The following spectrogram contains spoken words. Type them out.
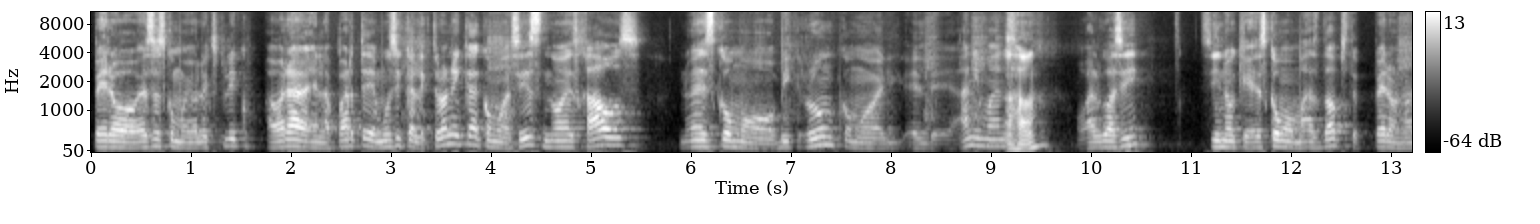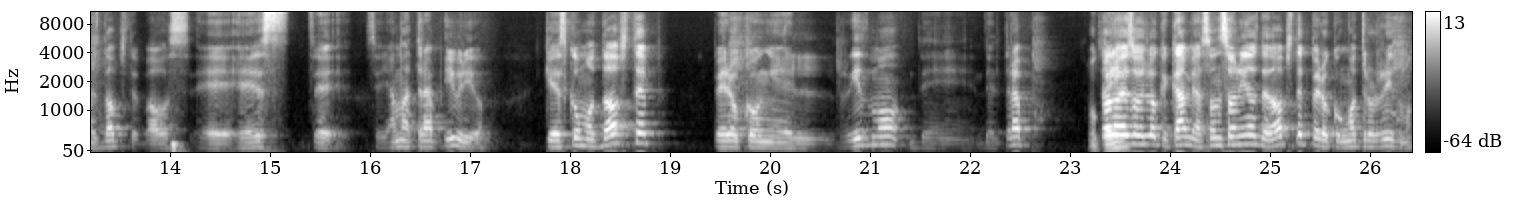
Pero eso es como yo lo explico. Ahora, en la parte de música electrónica, como decís, no es house, no es como Big Room, como el, el de Animals ajá. O algo así, sino que es como más dubstep, pero no es dubstep, vamos. Eh, es, se, se llama trap híbrido, que es como dubstep, pero con el ritmo de- del trap. Ok. Solo eso es lo que cambia, son sonidos de dubstep, pero con otro ritmo.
